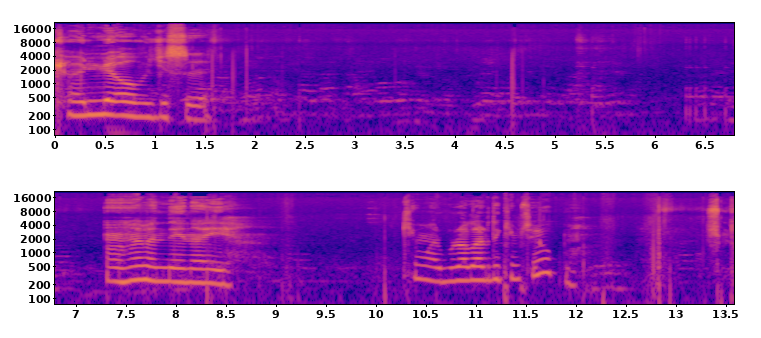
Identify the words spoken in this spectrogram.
Kölle avcısı. Hemen de enayi. Kim var? Buralarda kimse yok mu? Şimdi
